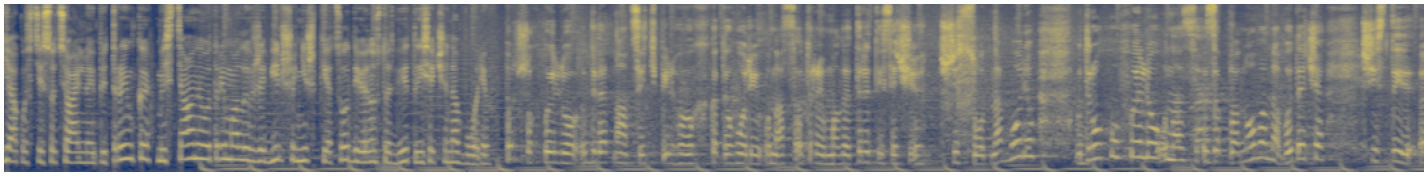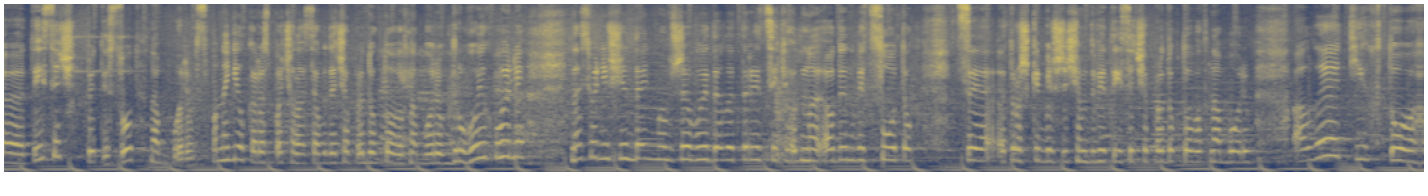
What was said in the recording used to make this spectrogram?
в якості соціальної підтримки містяни отримали вже більше ніж 592 тисячі наборів. Першу хвилю 19 пільгових категорій у нас отримали 3600 наборів. В другу хвилю у нас запланована видача 6500 наборів. З понеділка розпочалася видача продуктових наборів другої хвилі. На сьогоднішній день ми вже видали 31%. Це трошки більше, ніж 2000 продуктових наборів. Але ті, хто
